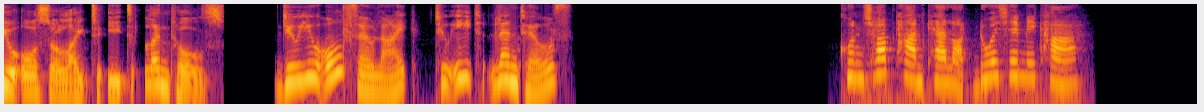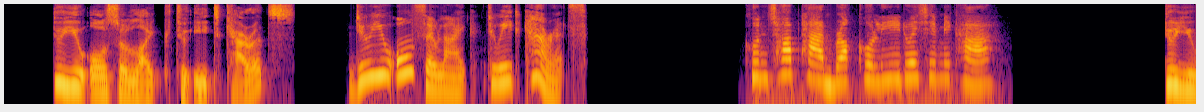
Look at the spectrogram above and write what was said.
you also like to eat lentils? Do you also like to eat lentils? คุณชอบทานแครอทด้วยใช่ไหมคะ Do you also like to eat carrots? Do you also like to eat carrots? คุณชอบทานบรอกโคลีด้วยใช่ไหมคะ Do you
